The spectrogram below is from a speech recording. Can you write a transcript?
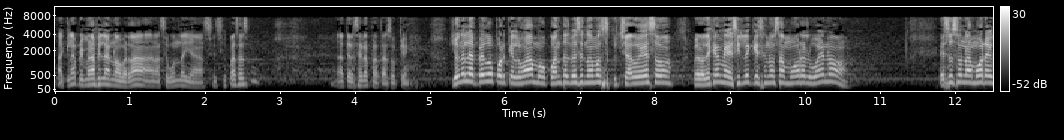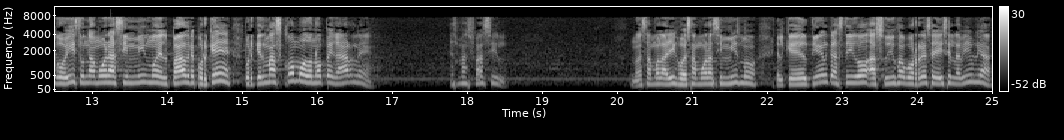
Aquí en la primera fila no, ¿verdad? En la segunda ya. ¿Sí, sí pasa eso? La tercera para atrás, ok. Yo no le pego porque lo amo. ¿Cuántas veces no hemos escuchado eso? Pero déjenme decirle que ese no es amor el bueno. Eso es un amor egoísta, un amor a sí mismo del padre. ¿Por qué? Porque es más cómodo no pegarle. Es más fácil. No es amor al hijo, es amor a sí mismo. El que tiene el castigo a su hijo aborrece, dice la Biblia.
